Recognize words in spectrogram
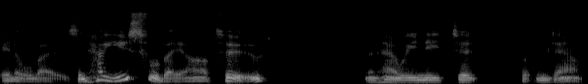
in all those and how useful they are too, and how we need to put them down.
